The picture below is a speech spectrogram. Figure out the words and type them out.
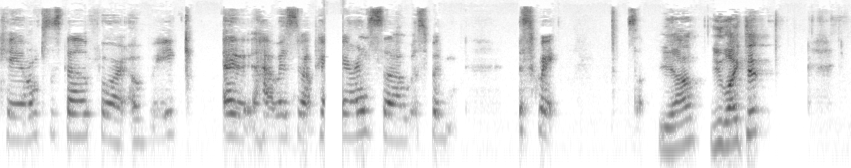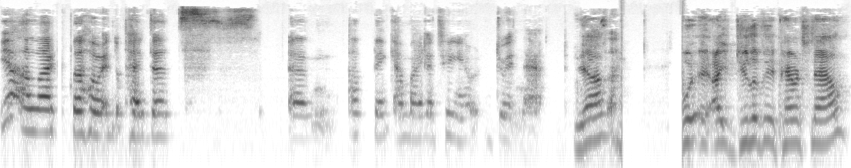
camps and stuff for a week, and have with my parents. So it's been it's great. So, Yeah, you liked it. yeah, I like the whole independence, and I think I might continue doing that. Yeah. Wh- I- Do you live with your parents now?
